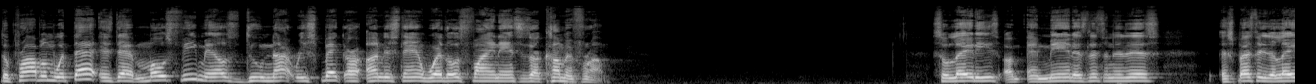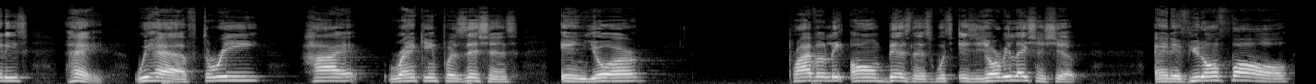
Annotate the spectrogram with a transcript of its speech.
the problem with that is that most females do not respect or understand where those finances are coming from. So, ladies um, and men that's listening to this, especially the ladies, hey, we have three high ranking positions in your privately owned business, which is your relationship. And if you don't fall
